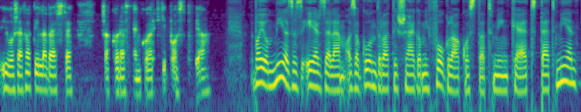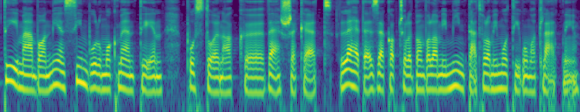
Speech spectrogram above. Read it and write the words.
József Attila verse, és akkor ezt ilyenkor kiposztolja. Vajon mi az az érzelem, az a gondolatiság, ami foglalkoztat minket? Tehát milyen témában, milyen szimbólumok mentén posztolnak verseket? Lehet ezzel kapcsolatban valami mintát, valami motivumot látni?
